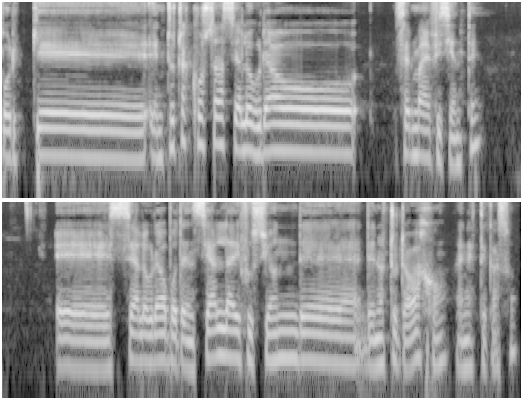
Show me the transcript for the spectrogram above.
porque entre otras cosas se ha logrado ser más eficiente, eh, se ha logrado potenciar la difusión de, nuestro trabajo, en este caso.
